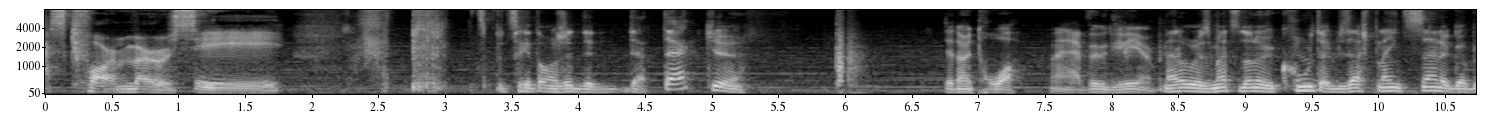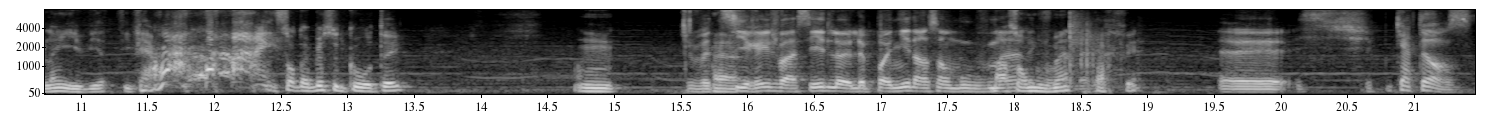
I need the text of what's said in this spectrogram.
Ask for mercy. Tu peux tirer ton jet d'attaque. T'es un 3. Aveuglé un peu. Malheureusement, tu donnes un coup, t'as le visage plein de sang, le gobelin il est vite. Il fait. Il saute un peu sur le côté. Hum, Je vais Euh. tirer, je vais essayer de le, le pogner dans son mouvement. Dans son mouvement, parfait. Euh. je sais pas, 14.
